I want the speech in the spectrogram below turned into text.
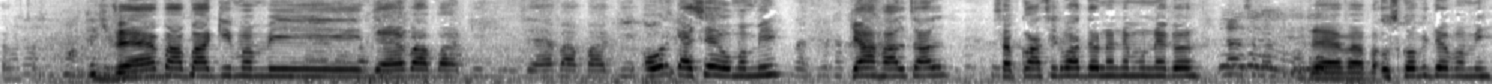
चलो चलो जय बाबा की मम्मी, जय बाबा की, जय बाबा की। और कैसे हो मम्मी? क्या हाल चाल सबको आशीर्वाद दो, नन्हे मुन्ने को। जय बाबा। उसको भी दो मम्मी।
